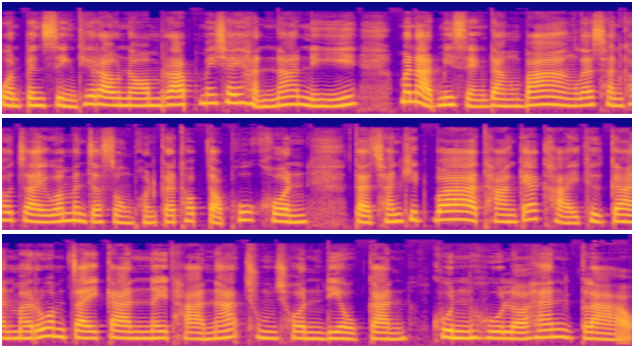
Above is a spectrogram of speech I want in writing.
ควรเป็นสิ่งที่เราน้อมรับไม่ใช่หันหน้าหนีมันอาจมีเสียงดังบ้าง และฉันเข้าใจว่ามันจะส่งผลกระทบต่อผู้คน แต่ฉันคิดว่าทางแก้ไขคือการมาร่วมใจกันในฐานะชุมชนเดียวกัน คุณฮูโลแฮนกล่าว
